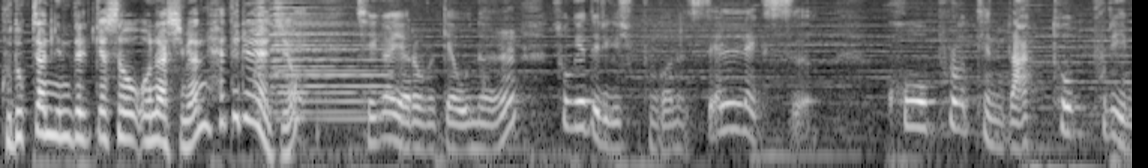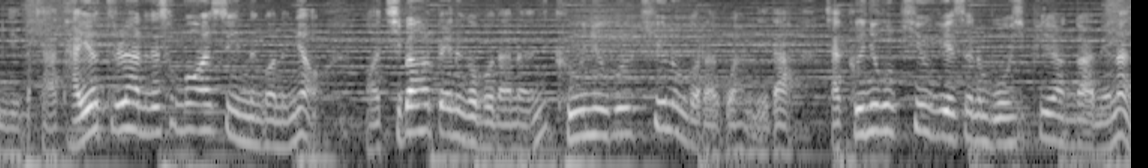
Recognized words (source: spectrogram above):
구독자님들께서 원하시면 해드려야죠. 제가 여러분께 오늘 소개드리고 싶은 거는 셀렉스 코어 프로틴 락토프리입니다. 자, 다이어트를 하는데 성공할 수 있는 거는요. 어, 지방을 빼는 것보다는 근육을 키우는 거라고 합니다. 자, 근육을 키우기 위해서는 무엇이 필요한가 하면은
